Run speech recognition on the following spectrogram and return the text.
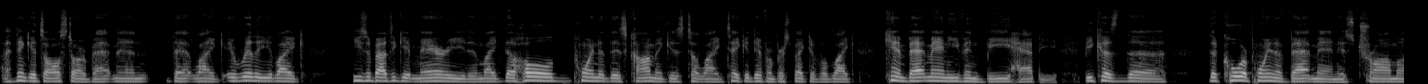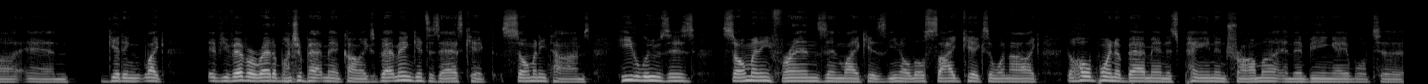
I think it's All Star Batman that like it really like he's about to get married and like the whole point of this comic is to like take a different perspective of like can batman even be happy? Because the the core point of batman is trauma and getting like if you've ever read a bunch of batman comics batman gets his ass kicked so many times. He loses so many friends and like his you know little sidekicks and whatnot. Like the whole point of batman is pain and trauma and then being able to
